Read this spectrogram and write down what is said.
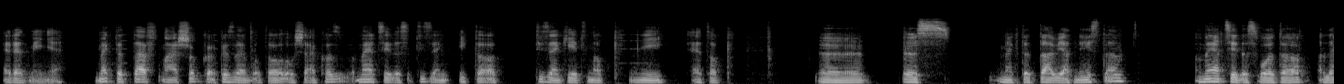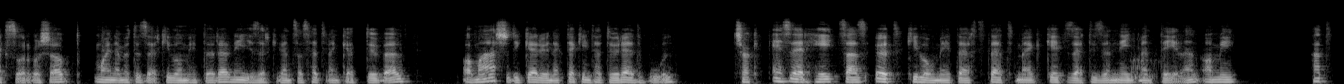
eredménye. Megtett táv már sokkal közelebb volt a valósághoz. A Mercedes a tizen, itt a 12 napnyi etap össz megtett távját néztem. A Mercedes volt a, a legszorgosabb, majdnem 5000 kilométerrel, 4972-vel, a második erőnek tekinthető Red Bull csak 1705 kilométert tett meg 2014-ben télen, ami hát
